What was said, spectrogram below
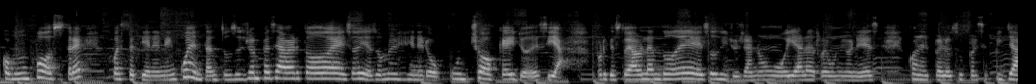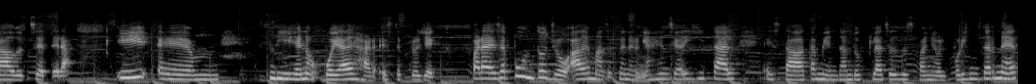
como un postre, pues te tienen en cuenta. Entonces yo empecé a ver todo eso y eso me generó un choque y yo decía, porque estoy hablando de eso y yo ya no voy a las reuniones con el pelo súper cepillado, etcétera. Y... Em, dije, no, voy a dejar este proyecto. Para ese punto yo, además de tener mi agencia digital, estaba también dando clases de español por internet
